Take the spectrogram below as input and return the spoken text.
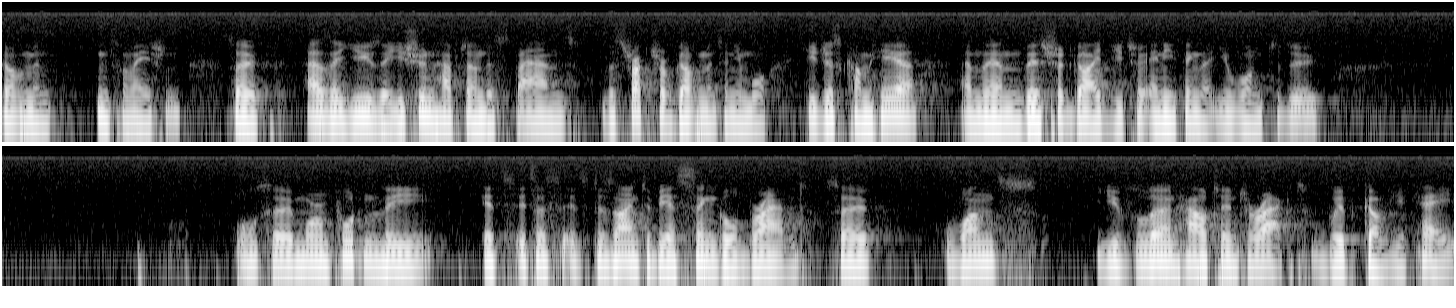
government information. So as a user, you shouldn't have to understand the structure of government anymore. You just come here, and then this should guide you to anything that you want to do. Also, more importantly, it's, it's, a, it's designed to be a single brand. So once you've learned how to interact with GovUK,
